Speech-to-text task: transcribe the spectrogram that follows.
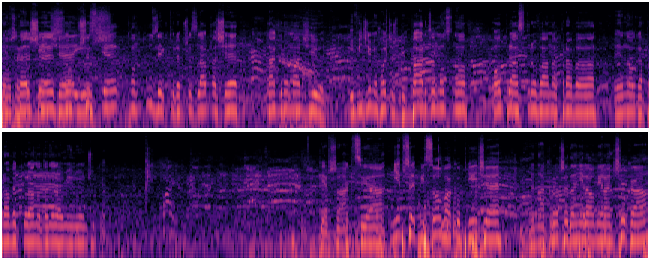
To też e, są już. wszystkie kontuzje, które przez lata się nagromadziły. I widzimy chociażby bardzo mocno oplastrowana prawa e, noga, prawe kolano Daniela Milujączuka. Pierwsza akcja nieprzepisowa, kopnięcie na krocze Daniela Omielańczuka,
